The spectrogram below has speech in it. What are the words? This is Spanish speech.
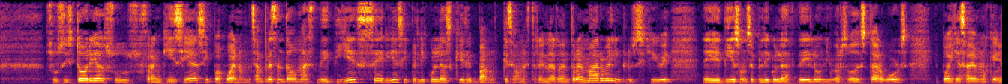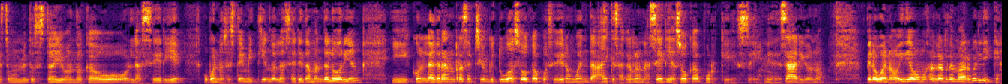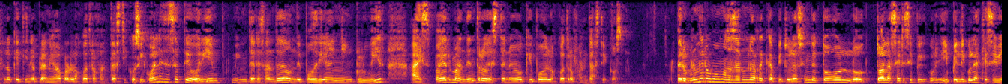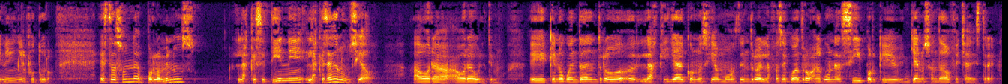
sus historias, sus franquicias y pues bueno, se han presentado más de 10 series y películas que van, que se van a estrenar dentro de Marvel, inclusive eh, 10, 11 películas del universo de Star Wars. Pues ya sabemos que en este momento se está llevando a cabo la serie, o bueno, se está emitiendo la serie de Mandalorian y con la gran recepción que tuvo Ahsoka, pues se dieron cuenta, hay que sacarle una serie a Ahsoka porque es, es necesario, ¿no? Pero bueno, hoy día vamos a hablar de Marvel y qué es lo que tiene planeado para los Cuatro Fantásticos y cuál es esa teoría interesante donde podrían incluir a Spider-Man dentro de este nuevo equipo de los Cuatro Fantásticos. Pero primero vamos a hacer una recapitulación de todo lo, todas las series y, películas que se vienen en el futuro. Estas son por lo menos las que se tiene, las que se han anunciado ahora, ahora último. Eh, que no cuenta dentro las que ya conocíamos dentro de la fase 4, algunas sí porque ya nos han dado fecha de estreno.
